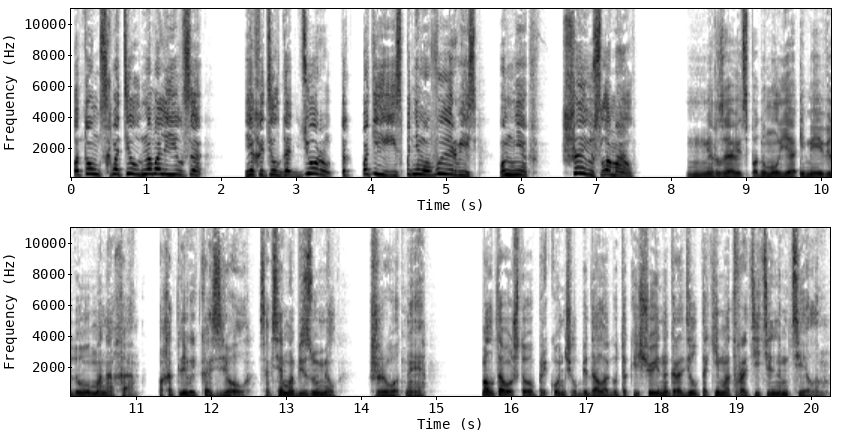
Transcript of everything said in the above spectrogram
Потом схватил, навалился. Я хотел дать дёру, так поди, из-под него вырвись. Он мне шею сломал». «Мерзавец», — подумал я, имея в виду монаха. «Похотливый козел, совсем обезумел. Животное». Мало того, что прикончил бедолагу, так еще и наградил таким отвратительным телом.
